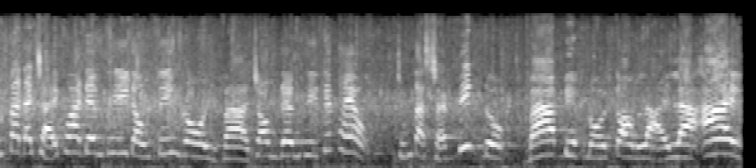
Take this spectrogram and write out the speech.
Chúng ta đã trải qua đêm thi đầu tiên rồi và trong đêm thi tiếp theo chúng ta sẽ biết được ba biệt đội còn lại là ai.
